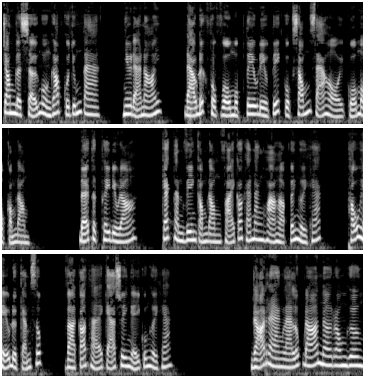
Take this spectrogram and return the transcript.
Trong lịch sử nguồn gốc của chúng ta, như đã nói, đạo đức phục vụ mục tiêu điều tiết cuộc sống xã hội của một cộng đồng. Để thực thi điều đó, các thành viên cộng đồng phải có khả năng hòa hợp với người khác, thấu hiểu được cảm xúc và có thể cả suy nghĩ của người khác. Rõ ràng là lúc đó nơ rong gương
